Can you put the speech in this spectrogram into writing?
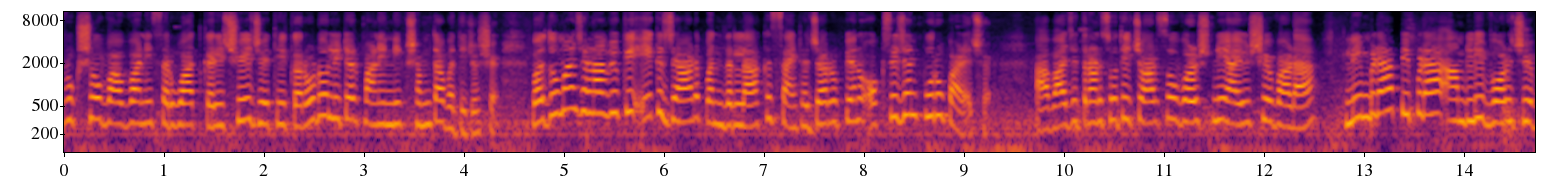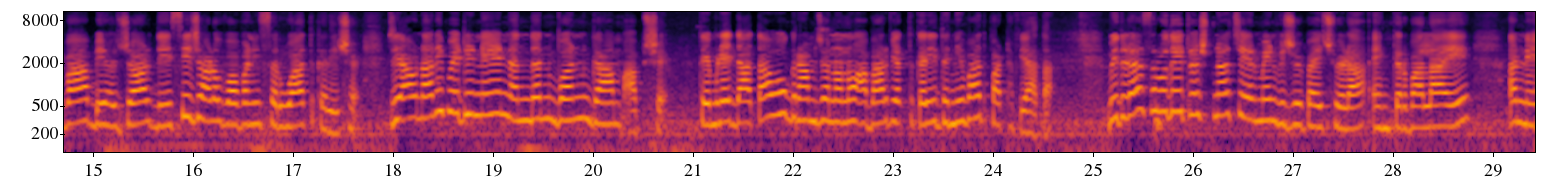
વૃક્ષો વાવવાની શરૂઆત કરી છે, જેથી કરોડો લીટર પાણીની ક્ષમતા વધી જશે. વધુમાં જણાવ્યું કે, એક ઝાડ પંદર લાખ સાઠ હજાર રૂપિયાનું ઓક્સિજન પૂરું પાડે છે. આવા જ ત્રણસોથી ચારસો વર્ષની આયુષ્યવાળા લીમડા, પીપળા, આંબલી વડ જેવા બે હજાર દેશી ઝાડો વાવવાની શરૂઆત કરી છે, જે આવનારી પેઢીને નંદનવન ગામ આપશે. તેમણે દાતાઓ, ગ્રામજનોનો આભાર વ્યક્ત કરી ધન્યવાદ પાઠવ્યા હતા. બિદડા સર્વોદય ટ્રસ્ટના ચેરમેન વિજયભાઈ છેડા, એન્કરવાલાએ અને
